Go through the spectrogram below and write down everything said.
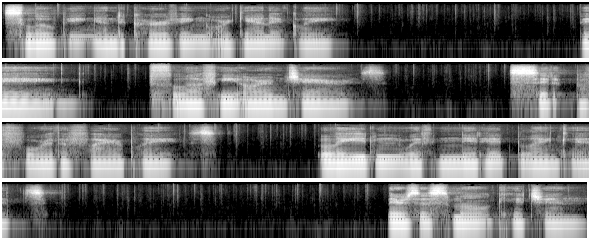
sloping and curving organically. Big, fluffy armchairs sit before the fireplace, laden with knitted blankets. There's a small kitchen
